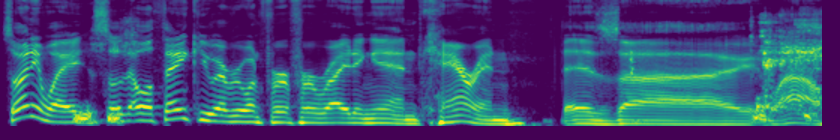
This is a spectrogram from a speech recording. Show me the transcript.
So anyway, so well thank you everyone for for writing in. Karen is uh wow.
